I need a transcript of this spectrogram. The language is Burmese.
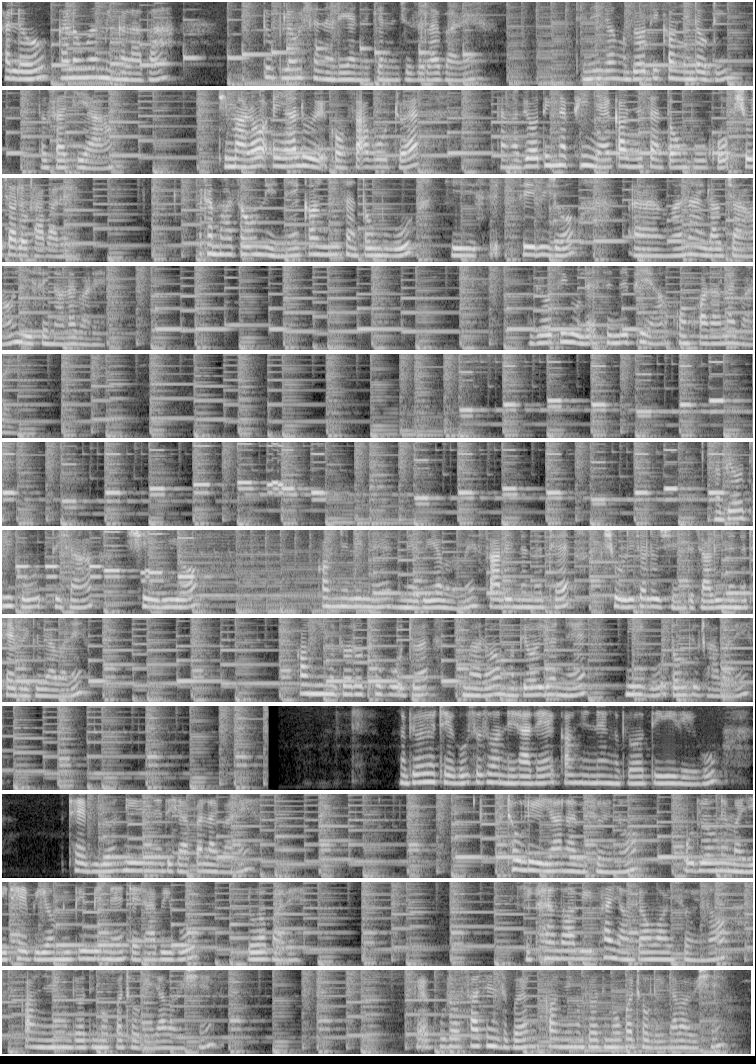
ဟယ်လိုအားလုံးပဲမင်္ဂလာပါသူ့ blog channel လေးကနေပြန်နေကြိုဆိုလိုက်ပါတယ်ဒီနေ့တော့ငပြောသီးကောင်းရင်းတုတ်ဒီလောက်စားကြည့်အောင်ဒီမှာတော့အရန်လူတွေအကုန်စားဖို့အတွက်အငပြောသီးနှစ်ဖိနဲ့ကောင်းရင်းဆန်၃ဘူးကိုရှိုးချလုပ်ထားပါတယ်ပထမဆုံးအနေနဲ့ကောင်းရင်းဆန်၃ဘူးကိုရေဆေးပြီးတော့အဲ9နိုင်လောက်ကြာအောင်ရေစိမ်လာလိုက်ပါတယ် ငပြောသီးကိုလည်းအစင်းသစ်ဖြစ်အောင်အခွန်ခွာထားလိုက်ပါတယ်ငပြောသီးကိုတရားရှည်ပြီးတော့ကောင်းညင်းလေးနဲ့နယ်ပေးရမှာမယ်စားလေးနည်းနည်းထက်အချိုလေးချက်လို့ရှရင်တကြားလေးနည်းနည်းထည့်ပေးလို့ရပါတယ် ကောင်းညင်းငပြောတို့ထုတ်ဖို့အတွက်ဒီမှာတော့ငပြောရွက်နဲ့နှီးကိုအသုံးပြုထားပါတယ်ငပြောရွက်ထဲကိုစောစောနေထားတဲ့ကောင်းညင်းနဲ့ငပြောသီးတွေကိုထည့်ပြီးတော့နှီးလေးနဲ့တရားပတ်လိုက်ပါတယ်အထုတ်လေးရလာပြီဆိုရင်တော့အိုးတစ်လုံးနဲ့မှရေးထည့်ပြီးတော့မီးပြင်းပြင်းနဲ့တည်ထားပြီးဖို့လိုအပ်ပါတယ်။ရေခမ်းသွားပြီးဖတ်ရောင်ပြောင်းသွားပြီဆိုရင်တော့ကောင်းငင်းပြောတိမပတ်ထုတ်လေးရပါပြီရှင်။ကဲ အခုတော့စားချင်းစပွဲကောင်းငင်းပြောတိမပတ်ထုတ်လေးရပါပြီရှင်။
